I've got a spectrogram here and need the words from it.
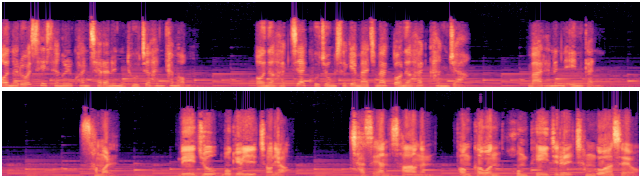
언어로 세상을 관찰하는 도저한 탐험. 언어학자 고종석의 마지막 언어학 강좌. 말하는 인간. 3월 매주 목요일 저녁 자세한 사항은 벙커원 홈페이지를 참고하세요.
